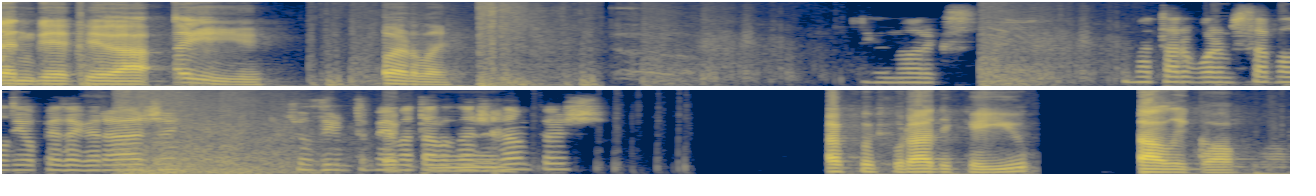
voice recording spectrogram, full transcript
NG aqui lá. Ai. Orley. E o Norx. a Matar o Worm estava ali ao pé da garagem. Aquele Dream também a É matar-o nas rampas. Já foi furado e caiu. Tal e qual.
